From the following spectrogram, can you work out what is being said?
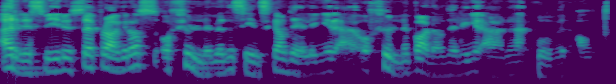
RS-viruset plager oss, og fulle medisinske avdelinger og fulle barneavdelinger er det overalt.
